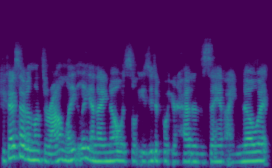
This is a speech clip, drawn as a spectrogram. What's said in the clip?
If you guys haven't looked around lately, and I know it's so easy to put your head in the sand, I know it,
